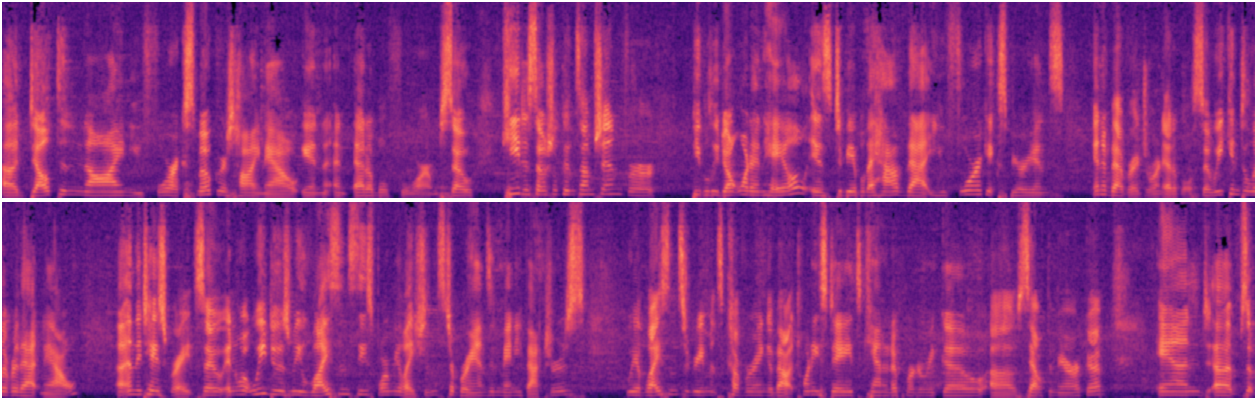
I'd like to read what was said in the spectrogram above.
a Delta 9 euphoric smoker's high now in an edible form. So, key to social consumption for people who don't want to inhale is to be able to have that euphoric experience in a beverage or an edible. So, we can deliver that now. Uh, and they taste great. So, and what we do is we license these formulations to brands and manufacturers. We have license agreements covering about 20 states, Canada, Puerto Rico, uh, South America. And uh, so,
